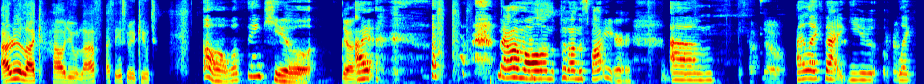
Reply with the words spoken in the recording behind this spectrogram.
I really like how you laugh. I think it's really cute. Oh well, thank you. Yeah. I now I'm all on the, put on the spot here. Um, I like that you like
